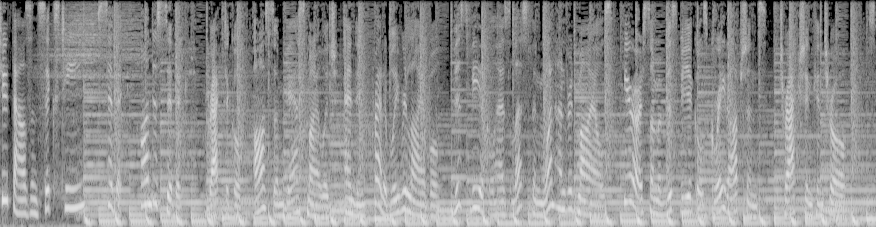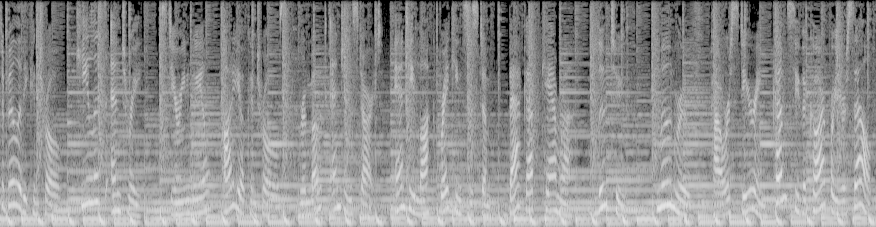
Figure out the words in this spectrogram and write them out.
2016 Civic, Honda Civic. Practical, awesome gas mileage, and incredibly reliable. This vehicle has less than 100 miles. Here are some of this vehicle's great options. Traction control, stability control, keyless entry, steering wheel, audio controls, remote engine start, anti-lock braking system, backup camera, Bluetooth, moonroof, power steering. Come see the car for yourself.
